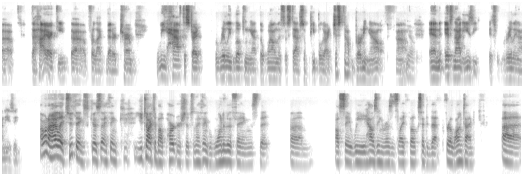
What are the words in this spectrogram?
uh, the hierarchy, uh, for lack of a better term, we have to start really looking at the wellness of staff so people are just not burning out. Um, yeah. And it's not easy. It's really not easy. I want to highlight two things because I think you talked about partnerships, and I think one of the things that um, I'll say we housing and residence life folks, I did that for a long time. Uh,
